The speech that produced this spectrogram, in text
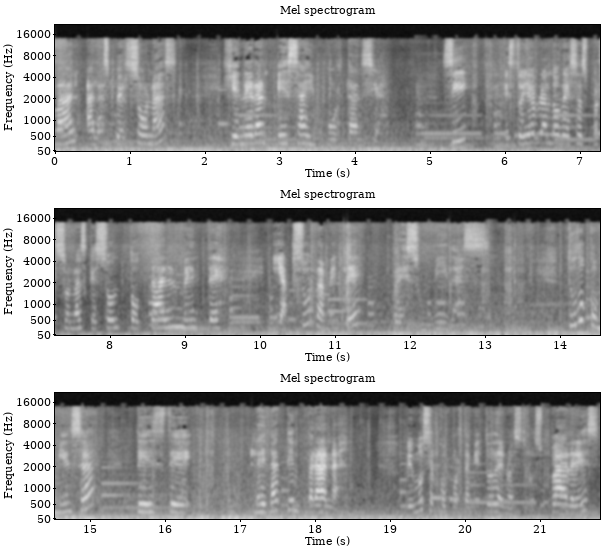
mal a las personas generan esa importancia. ¿Sí? Estoy hablando de esas personas que son totalmente y absurdamente presumidas. Todo comienza desde la edad temprana. Vemos el comportamiento de nuestros padres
